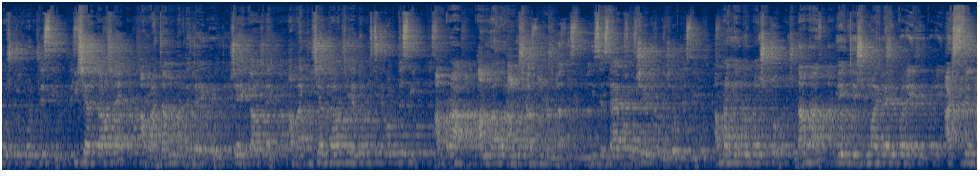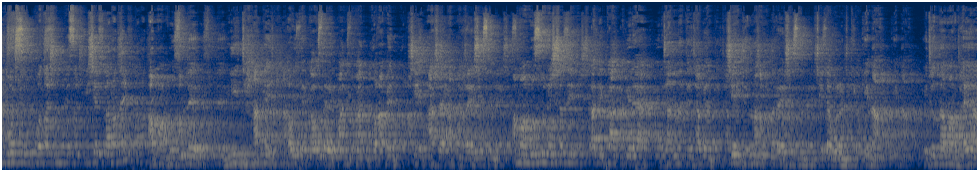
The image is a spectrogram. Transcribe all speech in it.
কষ্ট করতেছি, কিসের কারণে আমরা জান্নাতে যাইব? সেই কারণে আমরা কিসের কারণে এত কষ্ট করতেছি? আমরা আল্লাহর নিচে চাই সেই জন্য করতেছি। আমরা কিন্তু কষ্ট নামাজ, এই যে সময় ব্যয় করে আসছেন বসছেন কথা শুনতেছেন কিসের কারণে? আমার রসুলের নিজ হাতে কাউকে কাউসারে পানি পান করাবেন সেই আশায় আপনারা এসেছেন। আমার রসুলের সাথে কাঁধে কাঁধ মেরা জান্নাতে যাবেন, সেই জন্য আপনারা এসেছেন। সেটা বলেন ঠিক কিনা এই জন্য আমার ভাইয়া,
